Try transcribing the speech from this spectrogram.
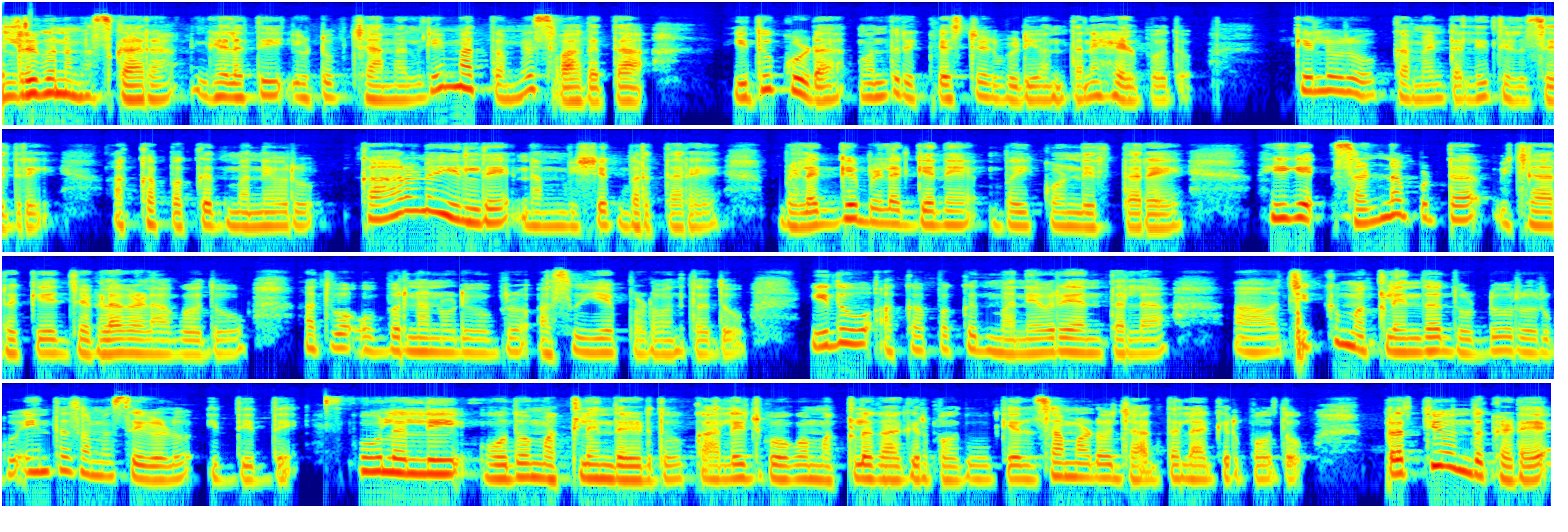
ಎಲ್ರಿಗೂ ನಮಸ್ಕಾರ. ಗೆಳತಿ ಯೂಟ್ಯೂಬ್ ಚಾನಲ್‌ಗೆ ಮತ್ತೊಮ್ಮೆ ಸ್ವಾಗತ. ಇದು ಕೂಡ ಒಂದು ರಿಕ್ವೆಸ್ಟೆಡ್ ವಿಡಿಯೋ ಅಂತಾನೆ ಹೇಳ್ಬೋದು. ಕೆಲವರು ಕಮೆಂಟಲ್ಲಿ ತಿಳಿಸಿದ್ರಿ, ಅಕ್ಕಪಕ್ಕದ ಮನೆಯವರು ಕಾರಣ ಇಲ್ಲದೆ ನಮ್ಮ ವಿಷಯಕ್ಕೆ ಬರ್ತಾರೆ. ಬೆಳಗ್ಗೆ ಬೆಳಗ್ಗೆನೆ ಬೈಕೊಂಡಿರ್ತಾರೆ. ಹೀಗೆ ಸಣ್ಣ ಪುಟ್ಟ ವಿಚಾರಕ್ಕೆ ಜಗಳಗಳಾಗೋದು ಅಥವಾ ಒಬ್ಬರನ್ನ ನೋಡಿ ಒಬ್ಬರು ಅಸೂಯೆ ಪಡುವಂಥದ್ದು. ಇದು ಅಕ್ಕಪಕ್ಕದ ಮನೆಯವರೇ ಅಂತಲ್ಲ, ಚಿಕ್ಕ ಮಕ್ಕಳಿಂದ ದೊಡ್ಡೋರವರೆಗೂ ಇಂಥ ಸಮಸ್ಯೆಗಳು ಇದ್ದಿದ್ದೆ ಸ್ಕೂಲಲ್ಲಿ ಓದೋ ಮಕ್ಕಳಿಂದ ಹಿಡಿದು ಕಾಲೇಜ್ಗೆ ಹೋಗೋ ಮಕ್ಳಿಗಾಗಿರ್ಬೋದು, ಕೆಲಸ ಮಾಡೋ ಜಾಗದಲ್ಲಾಗಿರ್ಬೋದು, ಪ್ರತಿಯೊಂದು ಕಡೆ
